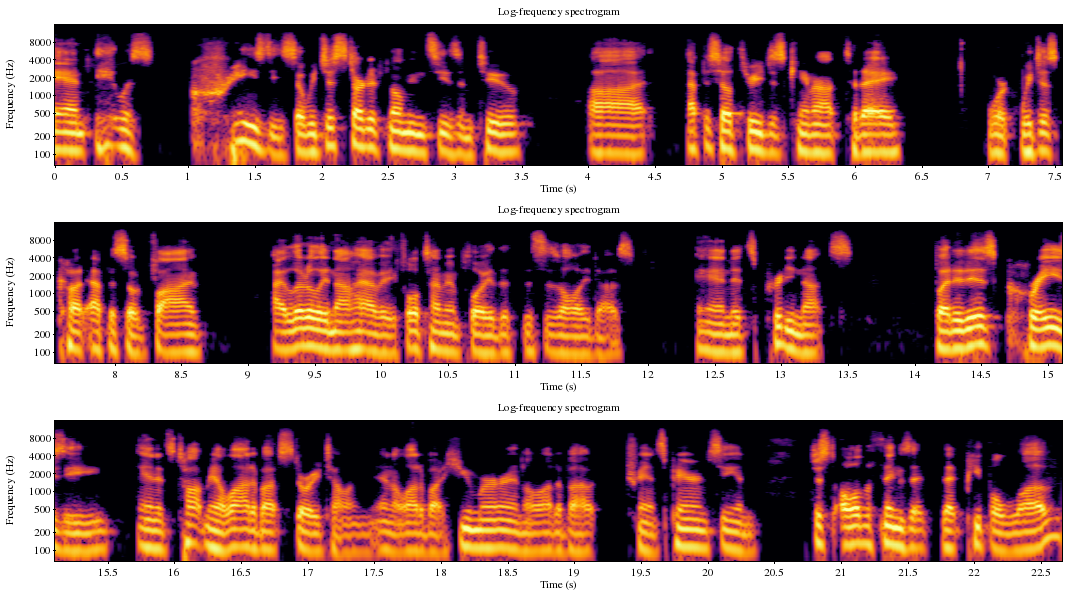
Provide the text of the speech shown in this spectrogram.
And it was crazy. So we just started filming season two. Uh, episode three just came out today. We're, we just cut episode five. I literally now have a full time employee that this is all he does. And it's pretty nuts. But it is crazy. And it's taught me a lot about storytelling and a lot about humor and a lot about transparency and just all the things that, that people love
